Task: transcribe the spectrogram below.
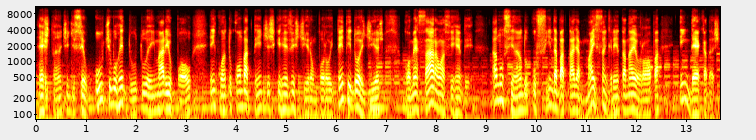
restantes de seu último reduto em Mariupol, enquanto combatentes que resistiram por 82 dias começaram a se render, anunciando o fim da batalha mais sangrenta na Europa em décadas.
